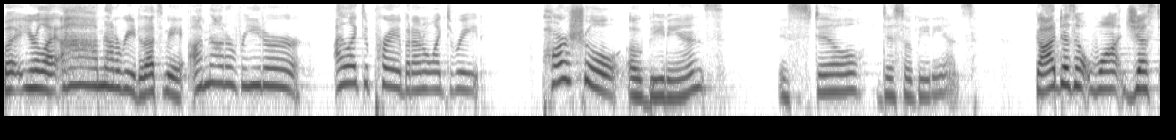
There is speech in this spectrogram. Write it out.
But you're like, ah, I'm not a reader. That's me. I'm not a reader. I like to pray, but I don't like to read. Partial obedience is still disobedience. God doesn't want just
